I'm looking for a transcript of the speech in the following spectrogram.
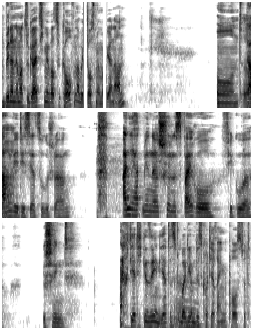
Bin dann immer zu geizig, mir was zu kaufen, aber ich schaue es mir immer gerne an. Und, äh, da haben wir dieses Jahr zugeschlagen. Anni hat mir eine schöne Spyro-Figur geschenkt. Ach, die hatte ich gesehen. Die hattest ja. du bei dir im Discord hier reingepostet.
